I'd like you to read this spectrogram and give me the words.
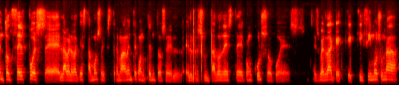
Entonces, pues eh, la verdad que estamos extremadamente contentos. El, resultado de este concurso, pues es verdad que, hicimos una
